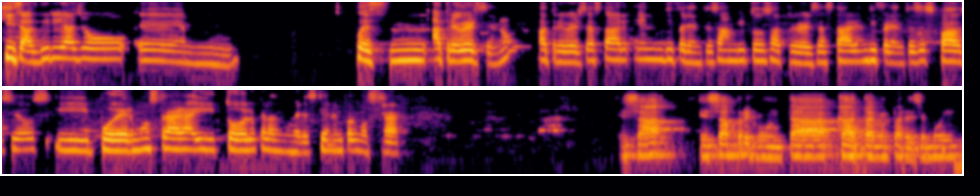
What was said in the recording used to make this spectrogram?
quizás diría yo... Eh, pues mm, atreverse, ¿no? Atreverse a estar en diferentes ámbitos, atreverse a estar en diferentes espacios y poder mostrar ahí todo lo que las mujeres tienen por mostrar. Esa, esa pregunta, Cata, me parece muy,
